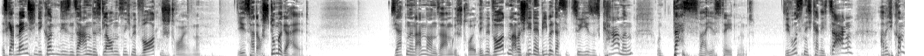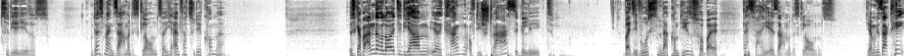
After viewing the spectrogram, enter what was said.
Es gab Menschen, die konnten diesen Samen des Glaubens nicht mit Worten streuen. Jesus hat auch Stumme geheilt. Sie hatten einen anderen Samen gestreut. Nicht mit Worten, aber es steht in der Bibel, dass sie zu Jesus kamen und das war ihr Statement. Sie wussten, ich kann nichts sagen, aber ich komme zu dir, Jesus. Und das ist mein Same des Glaubens, dass ich einfach zu dir komme. Es gab andere Leute, die haben ihre Kranken auf die Straße gelegt weil sie wussten, da kommt Jesus vorbei. Das war ihr Same des Glaubens. Die haben gesagt, hey,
